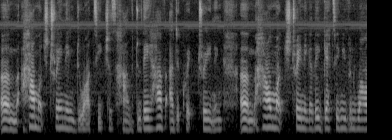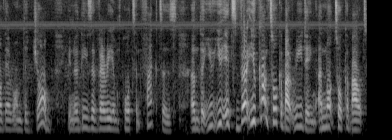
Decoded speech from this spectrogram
Um, how much training do our teachers have? Do they have adequate training? Um, how much training are they getting even while they're on the job? You know, these are very important factors um, that you, you, it's very, you can't talk about reading and not talk about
